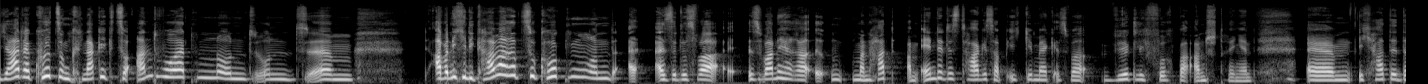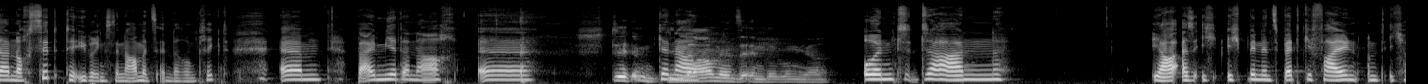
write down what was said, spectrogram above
ja, da kurz und knackig zu antworten und, und ähm, aber nicht in die Kamera zu gucken und äh, also das war es war eine Hera und man hat am Ende des Tages habe ich gemerkt es war wirklich furchtbar anstrengend ähm, ich hatte da noch Sid der übrigens eine Namensänderung kriegt ähm, bei mir danach äh, stimmt genau. die Namensänderung ja und dann ja also ich ich bin ins Bett gefallen und ich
